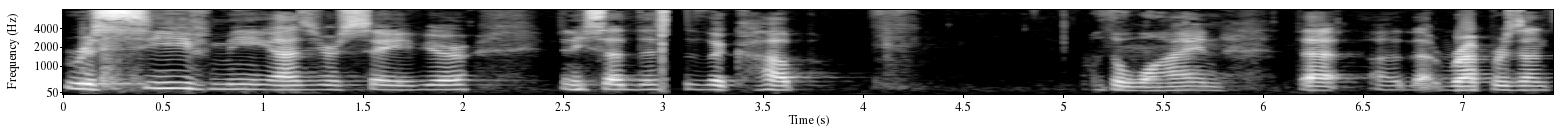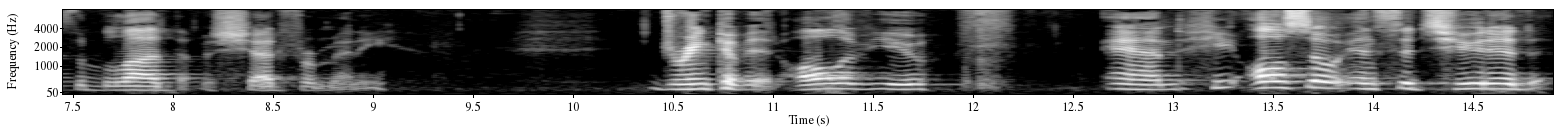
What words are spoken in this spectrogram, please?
receive me as your Savior. And he said, This is the cup of the wine that, uh, that represents the blood that was shed for many. Drink of it, all of you. And he also instituted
